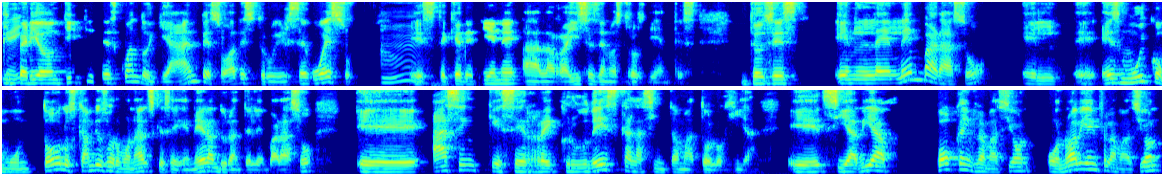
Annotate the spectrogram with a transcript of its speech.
Y periodontitis es cuando ya empezó a destruirse hueso, ah. este, que detiene a las raíces de nuestros dientes. Entonces, en el embarazo, eh, es muy común, todos los cambios hormonales que se generan durante el embarazo eh, hacen que se recrudezca la sintomatología. Eh, si había poca inflamación o no había inflamación,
